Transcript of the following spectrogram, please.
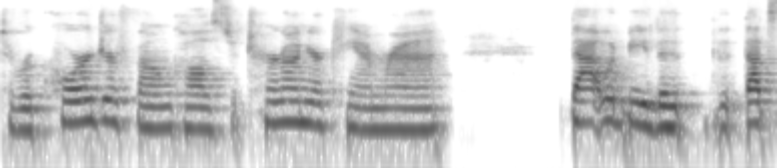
to record your phone calls, to turn on your camera, that would be the, that's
